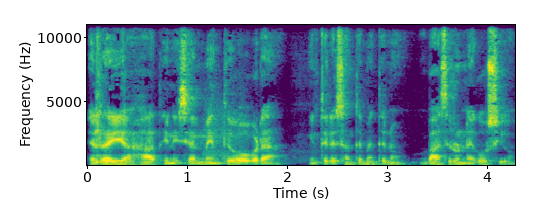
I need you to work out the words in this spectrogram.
El rey Ahat inicialmente obra, interesantemente, ¿no? Va a hacer un negocio,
